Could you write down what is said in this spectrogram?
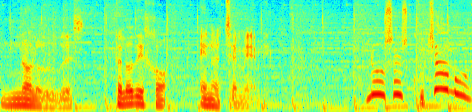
no lo dudes. Te lo dijo en HMM. ¡Nos escuchamos!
